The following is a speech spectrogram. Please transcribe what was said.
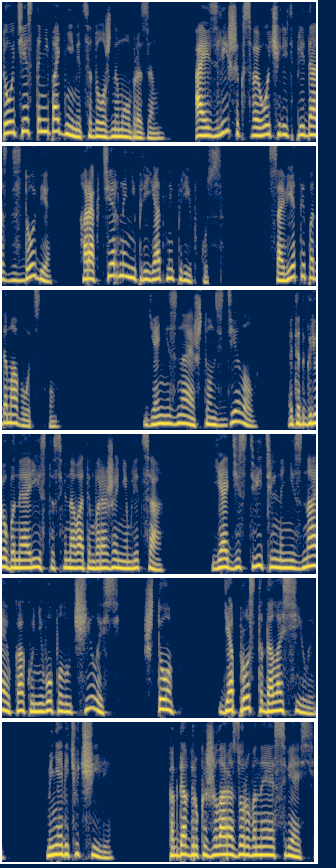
то тесто не поднимется должным образом, а излишек, в свою очередь, придаст сдобе характерный неприятный привкус. Советы по домоводству. Я не знаю, что он сделал, этот грёбаный ариста с виноватым выражением лица. Я действительно не знаю, как у него получилось, что я просто дала силы. Меня ведь учили. Когда вдруг ожила разорванная связь.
